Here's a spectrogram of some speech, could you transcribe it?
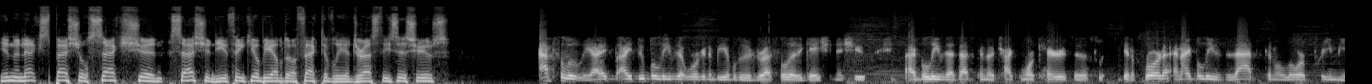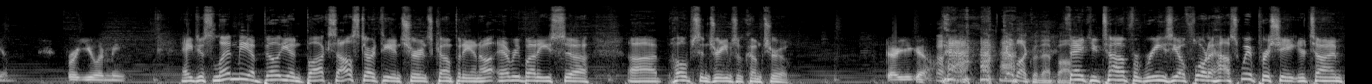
in the next special section session, do you think you'll be able to effectively address these issues? Absolutely. I, I do believe that we're going to be able to address the litigation issue. I believe that that's going to attract more carriers to the state of Florida, and I believe that's going to lower premium for you and me. Hey, just lend me a billion bucks. I'll start the insurance company, and everybody's uh, uh, hopes and dreams will come true. There you go. Good luck with that, Bob. Thank you, Tom Fabricio, Florida House. We appreciate your time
